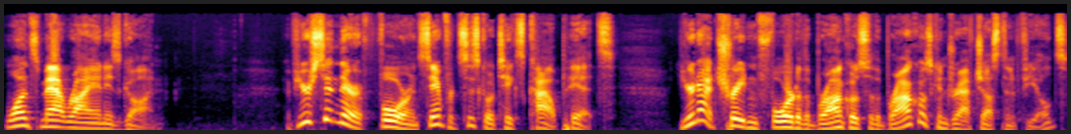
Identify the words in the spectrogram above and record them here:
once Matt Ryan is gone. If you're sitting there at four and San Francisco takes Kyle Pitts, you're not trading four to the Broncos so the Broncos can draft Justin Fields.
